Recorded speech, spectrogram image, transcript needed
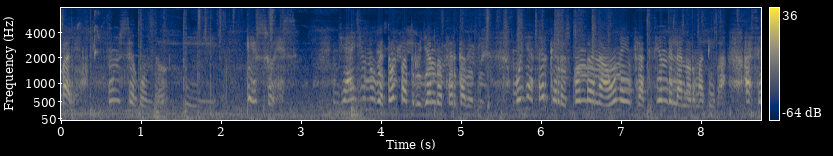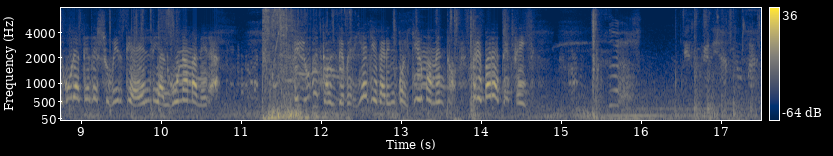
Vale, un segundo. Y eso es. Ya hay un VTOL patrullando cerca de ti. Voy a hacer que respondan a una infracción de la normativa. Asegúrate de subirte a él de alguna manera. El VTOL debería llegar en cualquier momento. Prepárate, Faith. Faith,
